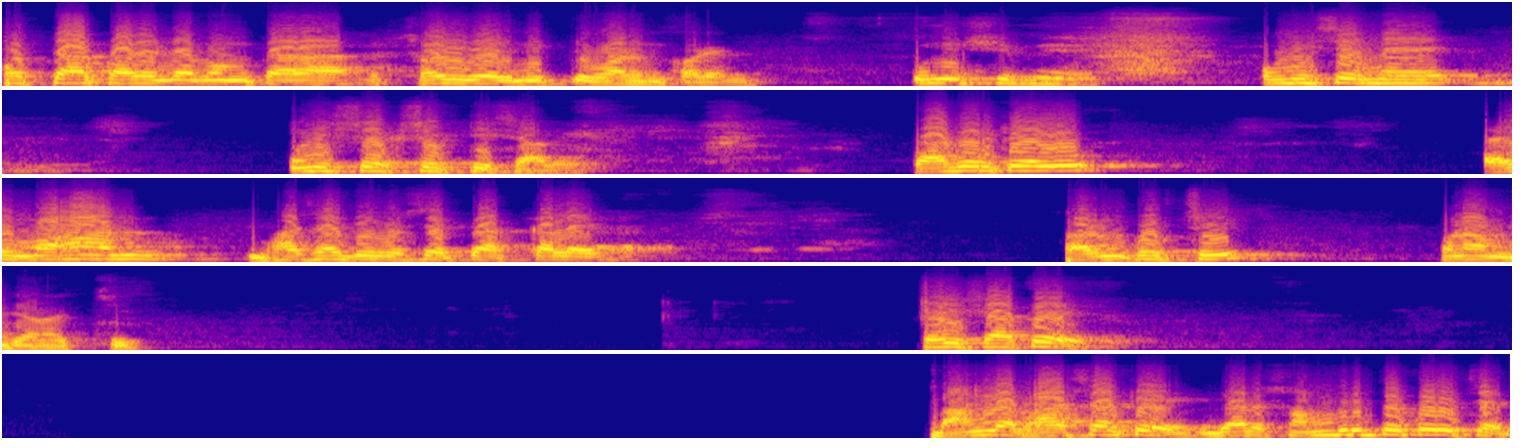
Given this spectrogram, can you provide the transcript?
হত্যা করেন এবং তারা শহীদের মৃত্যুবরণ করেন। উনিশে মে। উনিশে মে উনিশশো একষট্টি সালে। তাদেরকেও এই মহান ভাষা দিবসের প্রাককালে স্মরণ করছি। প্রণাম জানাচ্ছি। সেই সাথে বাংলা ভাষাকে যারা সমৃদ্ধ করেছেন,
